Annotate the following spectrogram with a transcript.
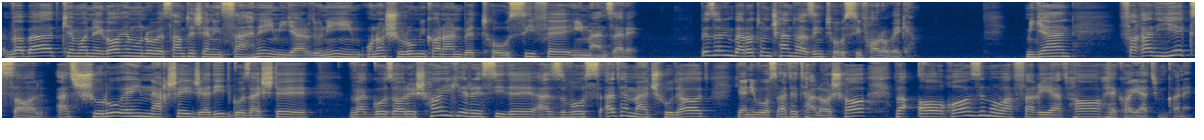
و بعد که ما نگاهمون رو به سمت چنین صحنه ای میگردونیم اونا شروع می‌کنن به توصیف این منظره. بذارین براتون چند تا از این توصیف ها رو بگم. میگن فقط یک سال از شروع این نقشه جدید گذشته و گزارش هایی که رسیده از وسعت مجهودات یعنی وسعت تلاش ها و آغاز موفقیت ها حکایت می‌کنه.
